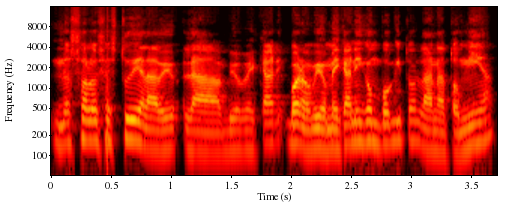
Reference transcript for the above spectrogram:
no solo se estudia la, biomecánica, bueno, biomecánica un poquito, la anatomía,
